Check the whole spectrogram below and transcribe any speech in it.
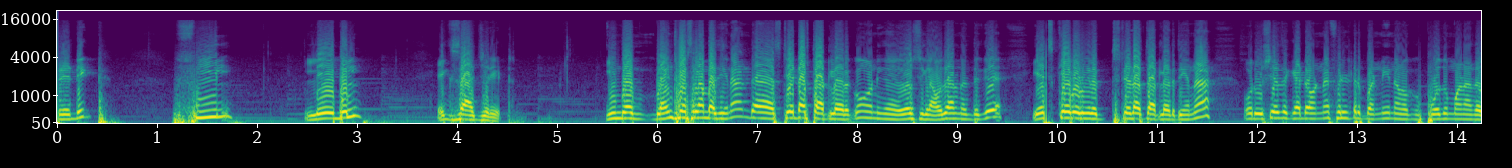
predict feel label exaggerate இந்த பிளைண்ட் ஸ்பாட்ஸ்லாம் பார்த்தீங்கன்னா இந்த ஸ்டேட் ஆஃப் தாட்டில் இருக்கும். நீங்கள் யோசிக்கலாம். உதாரணத்துக்கு எஸ்கேப் அப்படிங்கிற ஸ்டேட் ஆஃப் தாட்டில் எடுத்தீங்கன்னா ஒரு விஷயத்தை கேட்ட உடனே ஃபில்டர் பண்ணி நமக்கு போதுமான அந்த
